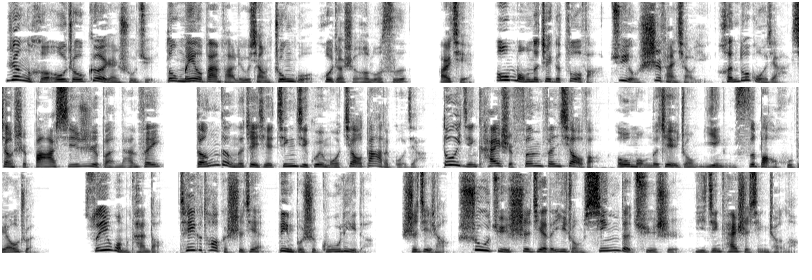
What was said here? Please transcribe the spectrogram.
任何欧洲个人数据都没有办法流向中国或者是俄罗斯，而且欧盟的这个做法具有示范效应。很多国家，像是巴西、日本、南非等等的这些经济规模较大的国家，都已经开始纷纷效仿欧盟的这种隐私保护标准。所以，我们看到 TikTok 事件并不是孤立的，实际上，数据世界的一种新的趋势已经开始形成了。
